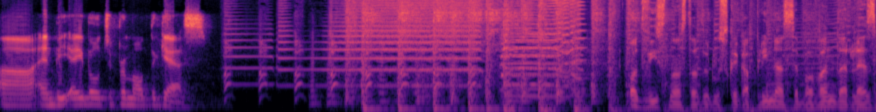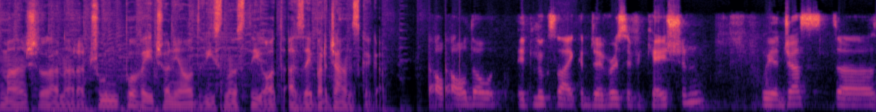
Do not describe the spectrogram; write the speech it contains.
uh, and be able to promote the gas. Odvisnost od ruskega plina se bo vendarle zmanjšala na račun povečanja odvisnosti od azerbajdžanskega. Although it looks like a diversification, we are just uh,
